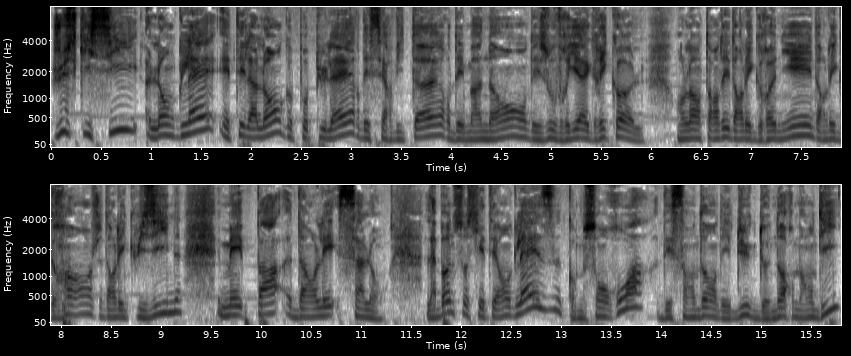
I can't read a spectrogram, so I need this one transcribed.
Jusqu'ici, l'anglais était la langue populaire des serviteurs, des manants, des ouvriers agricoles. On l'entendait dans les greniers, dans les granges, dans les cuisines, mais pas dans les salons. La bonne société anglaise, comme son roi, descendant des ducs de Normandie,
